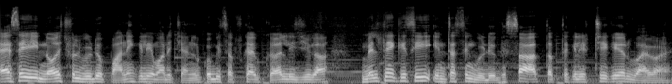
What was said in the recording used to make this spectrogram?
ऐसे ही नॉलेजफुल वीडियो पाने के लिए हमारे चैनल को भी सब्सक्राइब कर लीजिएगा। मिलते हैं किसी इंटरेस्टिंग वीडियो के साथ, तब तक के लिए ठीक है और बाय बाय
